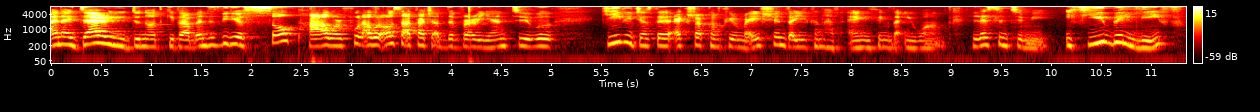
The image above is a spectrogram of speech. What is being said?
And i dare you do not give up. And this video is so powerful. I will also attach at the very end to will give you just the extra confirmation that you can have anything that you want. Listen to me. If you believe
